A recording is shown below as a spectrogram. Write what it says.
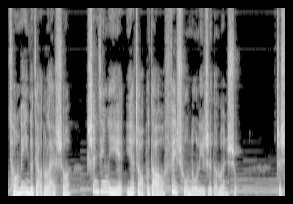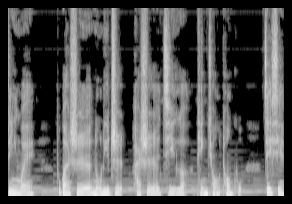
从另一个角度来说，圣经里也找不到废除奴隶制的论述。这是因为，不管是奴隶制还是饥饿、贫穷、痛苦，这些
